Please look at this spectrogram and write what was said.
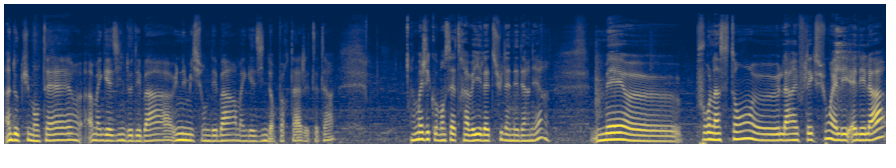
un documentaire, un magazine de débat, une émission de débat, un magazine de reportage, etc. Moi, j'ai commencé à travailler là-dessus l'année dernière. Mais euh, pour l'instant, euh, la réflexion, elle est, elle est là.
